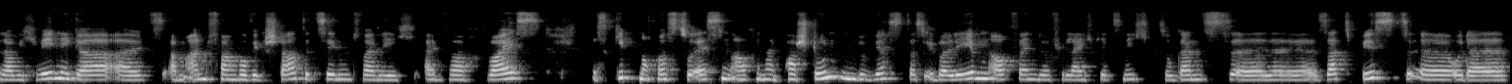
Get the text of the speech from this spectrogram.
glaube ich, weniger als am Anfang, wo wir gestartet sind, weil ich einfach weiß, es gibt noch was zu essen, auch in ein paar Stunden. Du wirst das überleben, auch wenn du vielleicht jetzt nicht so ganz äh, satt bist äh, oder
